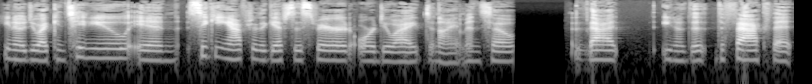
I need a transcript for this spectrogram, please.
You know, do I continue in seeking after the gifts of the Spirit or do I deny them? And so that you know the the fact that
